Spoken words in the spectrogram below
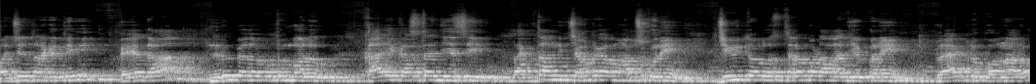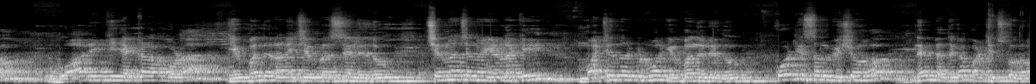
మధ్యతరగతి పేద నిరుపేద కుటుంబాలు కాయ కష్టం చేసి రక్తాన్ని చెమటగా మార్చుకొని జీవితంలో స్థిరపడాలని చెప్పని ఫ్లాట్లు కొన్నారో వారికి ఎక్కడా కూడా ఇబ్బంది రానిచ్చే ప్రశ్నే లేదు. చిన్న చిన్న ఇళ్ళకి మధ్యతరగతి కుటుంబాలకు ఇబ్బంది లేదు. కోటీశ్వరుల విషయంలో నేను పెద్దగా పట్టించుకోను.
